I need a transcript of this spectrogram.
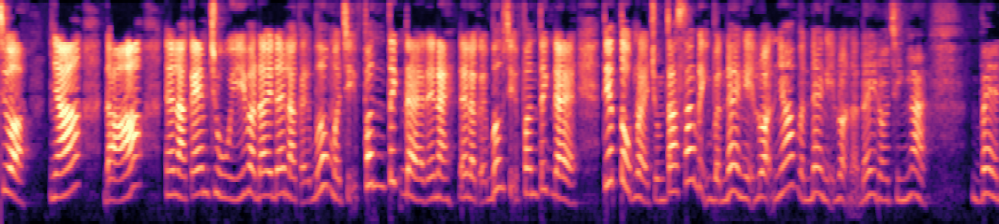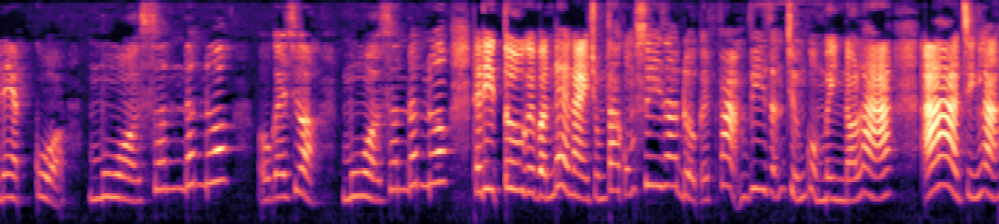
chưa? Nhá. Đó. Nên là các em chú ý vào đây. Đây là cái bước mà chị phân tích đề đây này. Đây là cái bước chị phân tích đề. Tiếp tục này, chúng ta xác định vấn đề nghị luận nhá. Vấn đề nghị luận ở đây đó chính là Vẻ đẹp của mùa xuân đất nước. Ok chưa? Mùa xuân đất nước. Thế thì từ cái vấn đề này chúng ta cũng suy ra được cái phạm vi dẫn chứng của mình đó là À chính là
